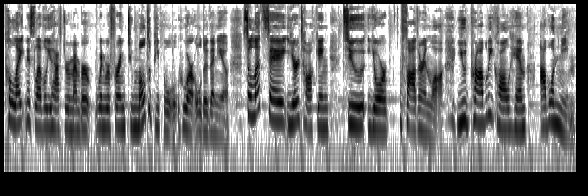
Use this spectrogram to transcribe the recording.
politeness level you have to remember when referring to multiple people who are older than you. So let's say you're talking to your father-in-law. You'd probably call him 아버님.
